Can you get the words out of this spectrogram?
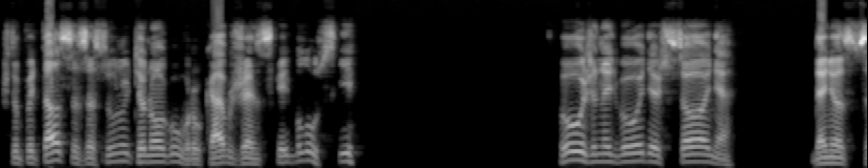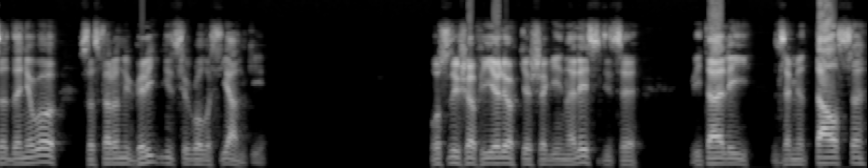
что пытался засунуть ногу в рукав женской блузки. ужинать будешь, Соня? — донесся до него со стороны гридницы голос Янки. Услышав ее легкие шаги на лестнице, Виталий заметался,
